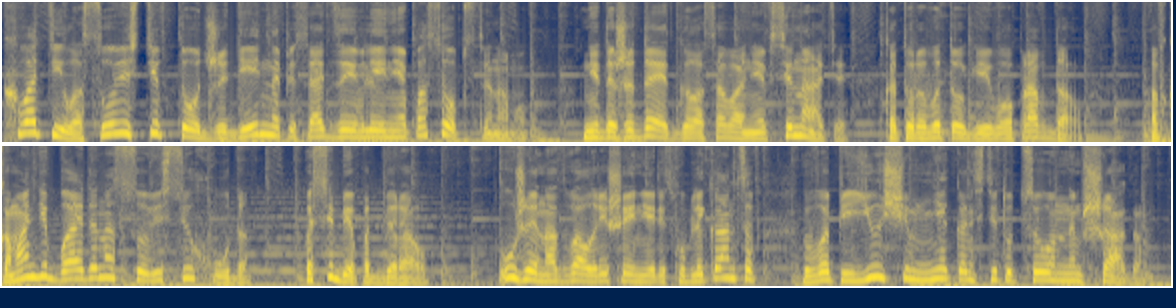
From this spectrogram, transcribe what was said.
хватило совести в тот же день написать заявление по собственному, не дожидаясь голосования в Сенате, который в итоге его оправдал. А в команде Байдена с совестью худо. По себе подбирал. Уже назвал решение республиканцев вопиющим неконституционным шагом –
